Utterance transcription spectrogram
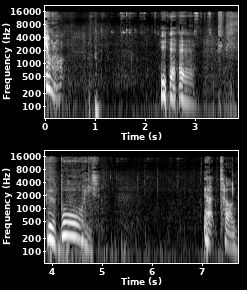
Come on. Yeah. Good boys. That tongue.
